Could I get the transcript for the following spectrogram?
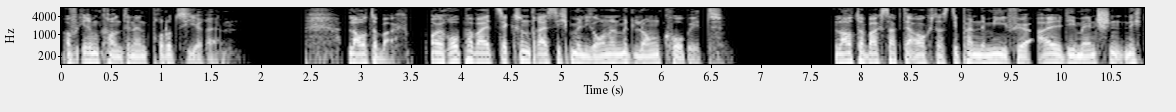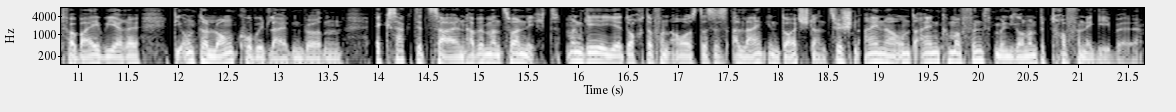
auf ihrem Kontinent produziere. Lauterbach. Europaweit 36 Millionen mit Long-Covid. Lauterbach sagte auch, dass die Pandemie für all die Menschen nicht vorbei wäre, die unter Long-Covid leiden würden. Exakte Zahlen habe man zwar nicht, man gehe jedoch davon aus, dass es allein in Deutschland zwischen einer und 1,5 Millionen Betroffene gebe.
